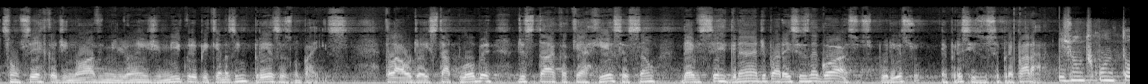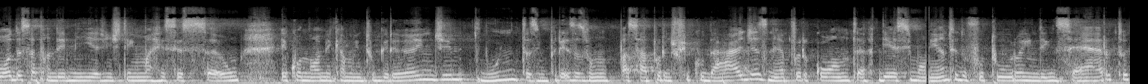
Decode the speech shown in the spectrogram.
São cerca de 9 milhões de micro e pequenas empresas no país. Cláudia Statlober destaca que a recessão deve ser grande para esses negócios, por isso é preciso se preparar. Junto com toda essa pandemia, a gente tem uma recessão econômica muito grande, muitas empresas vão passar por dificuldades, né, por conta desse momento e do futuro ainda incerto.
